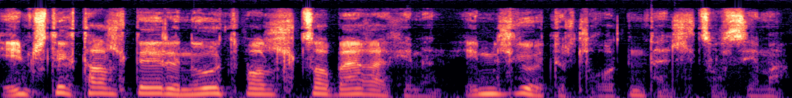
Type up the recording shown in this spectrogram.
эмчлэх тал дээр нөөц бололцоо байгаа хэмээн эмнэлгийн удирдлагууд нь танилцуулсан юм а.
